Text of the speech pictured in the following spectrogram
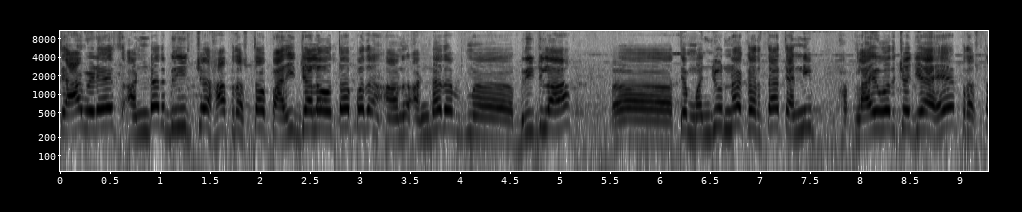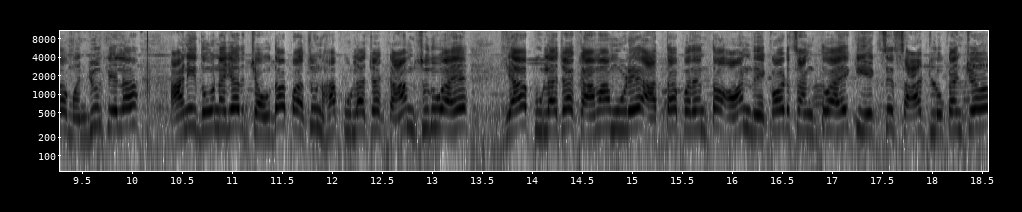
त्यावेळेस अंडर ब्रिज हा प्रस्ताव पारित झाला होता पण अंडर ब्रिजला ते मंजूर न करता त्यांनी फ्लायओव्हरचं जे आहे प्रस्ताव मंजूर केला आणि दोन हजार चौदापासून हा पुलाचं काम सुरू आहे. या पुलाच्या कामामुळे आतापर्यंत ऑन रेकॉर्ड सांगतो आहे की एकशे साठ लोकांचं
